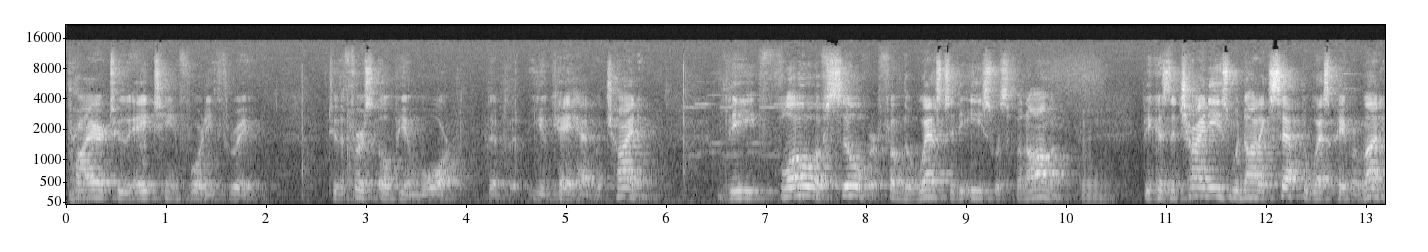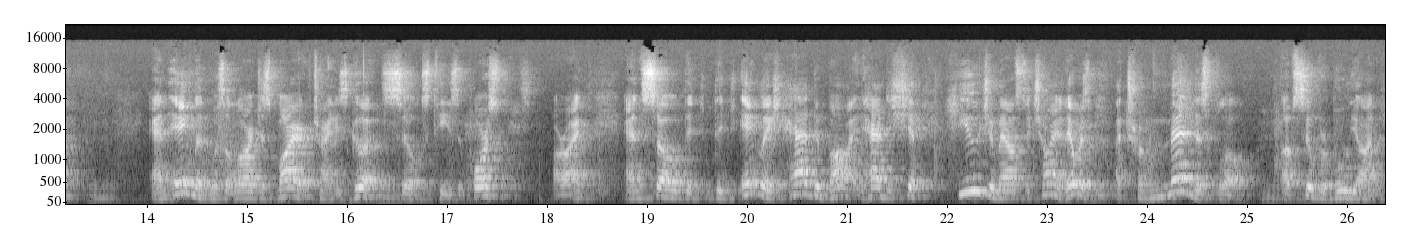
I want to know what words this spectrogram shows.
prior to 1843, to the first Opium War that the UK had with China, the flow of silver from the west to the east was phenomenal, because the Chinese would not accept the West paper money. And England was the largest buyer of Chinese goods, mm. silks, teas, and porcelains, all right? And so the, the English had to buy, had to ship huge amounts to China. There was a tremendous flow of silver bullion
